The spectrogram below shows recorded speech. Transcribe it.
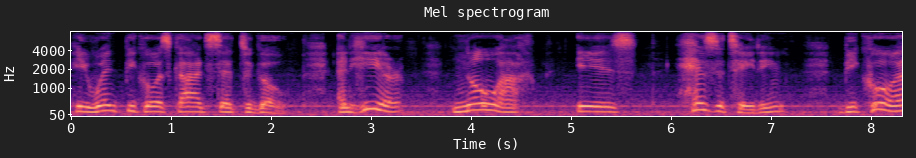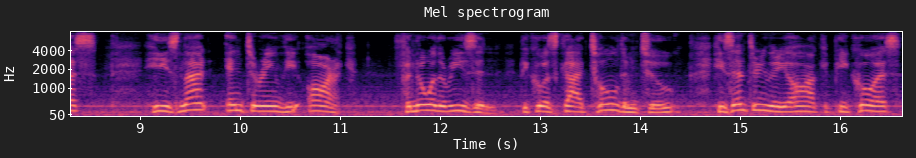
He went because God said to go. And here, Noah is hesitating because he's not entering the ark for no other reason because God told him to. He's entering the ark because,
